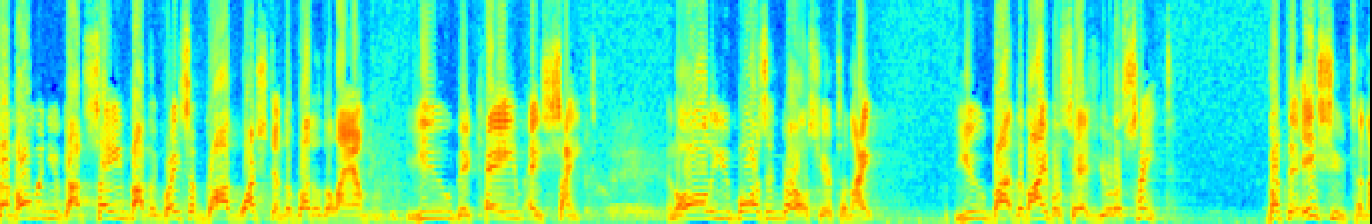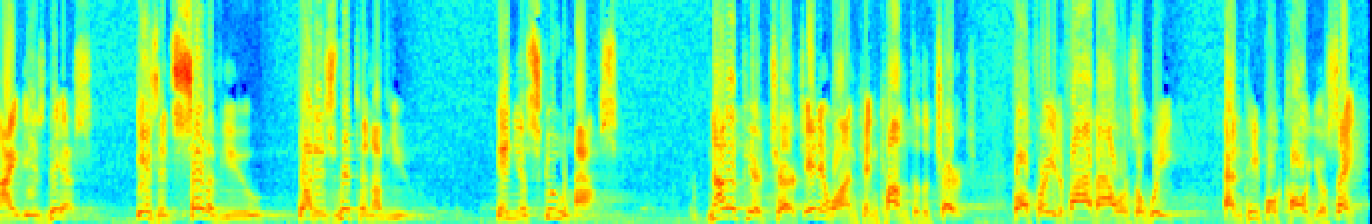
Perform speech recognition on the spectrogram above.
The moment you got saved by the grace of God, washed in the blood of the Lamb, you became a saint. And all of you boys and girls here tonight, you, by, the Bible says you're a saint. But the issue tonight is this Is it said of you what is written of you in your schoolhouse? Not up here, church. Anyone can come to the church for three to five hours a week and people call you a saint.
